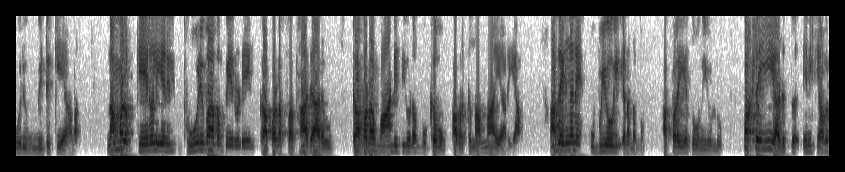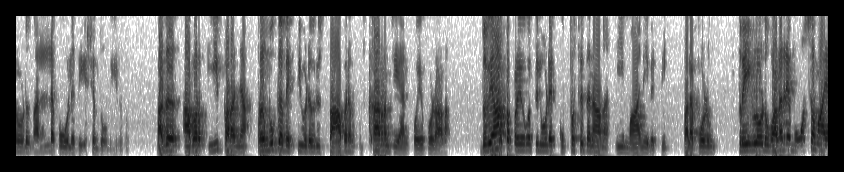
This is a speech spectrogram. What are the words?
ഒരു മിടുക്കിയാണ്. നമ്മൾ കേരളീയരിൽ ഭൂരിഭാഗം പേരുടെയും കപട സദാചാരവും കപട മാന്യതയുടെ മുഖവും അവർക്ക് നന്നായി അറിയാം. അതെങ്ങനെ ഉപയോഗിക്കണമെന്നും അത്രയേ തോന്നിയുള്ളൂ. പക്ഷെ ഈ അടുത്ത് എനിക്ക് അവരോട് നല്ല പോലെ ദേഷ്യം തോന്നിയിരുന്നു. അത് അവർ ഈ പറഞ്ഞ പ്രമുഖ വ്യക്തിയുടെ ഒരു സ്ഥാപനം ഉദ്ഘാടനം ചെയ്യാൻ പോയപ്പോഴാണ്. ദ്വയാർത്ഥ പ്രയോഗത്തിലൂടെ കുപ്രസിദ്ധനാണ് ഈ മാന്യ വ്യക്തി. പലപ്പോഴും സ്ത്രീകളോട് വളരെ മോശമായ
